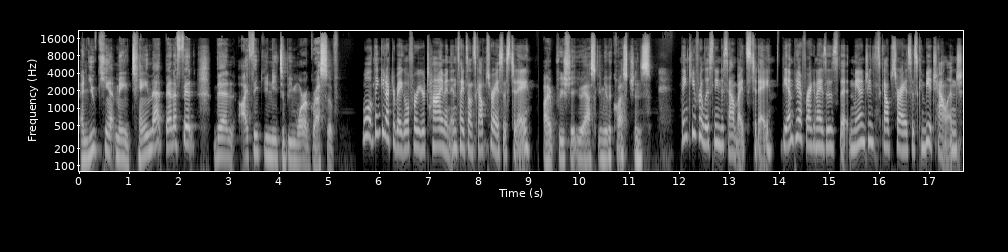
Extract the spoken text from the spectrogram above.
and you can't maintain that benefit then I think you need to be more aggressive well, thank you, Dr. Bagel, for your time and insights on scalp psoriasis today. I appreciate you asking me the questions. Thank you for listening to Soundbites today. The NPF recognizes that managing scalp psoriasis can be a challenge.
